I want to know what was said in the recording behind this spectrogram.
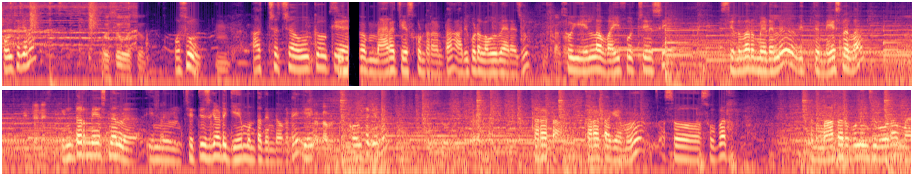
कौन सा गेम उसू उसू వసు हम्म, అచ్చా అచ్చా ఓకే ఓకే మ్యారేజ్ చేసుకుంటారంట అది కూడా లవ్ మ్యారేజ్ उसका సో వీళ్ళ వైఫ్ వచ్చేసి silver medal with national international ఇంటర్నేషనల్ ఇన్ ఛత్తీస్గఢ్ గేమ్ ఉంటుందండి ఒకటి ఏ- उसका कबड्डी కౌన్ సా గేమ్ उसू karate karate karate game so super and మా తరపు నుంచి కూడా మా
